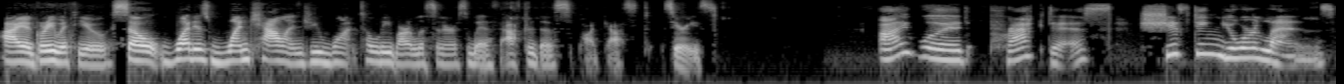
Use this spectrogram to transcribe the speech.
I agree with you. So, what is one challenge you want to leave our listeners with after this podcast series? I would practice shifting your lens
